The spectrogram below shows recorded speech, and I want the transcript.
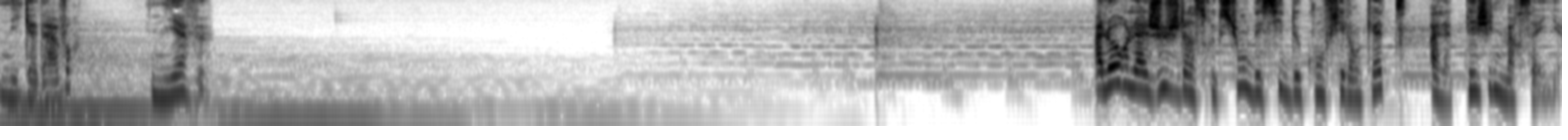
ni cadavre, ni aveu. Alors la juge d'instruction décide de confier l'enquête à la PJ de Marseille.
